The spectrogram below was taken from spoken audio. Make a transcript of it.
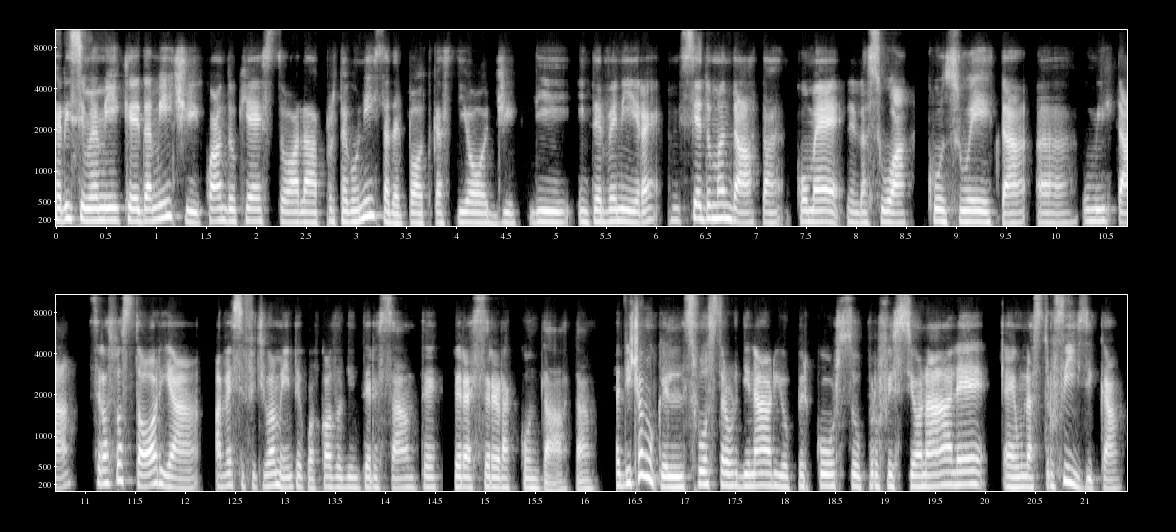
Carissime amiche ed amici, quando ho chiesto alla protagonista del podcast di oggi di intervenire, mi si è domandata, com'è nella sua consueta uh, umiltà, se la sua storia avesse effettivamente qualcosa di interessante per essere raccontata. Diciamo che il suo straordinario percorso professionale è un'astrofisica,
